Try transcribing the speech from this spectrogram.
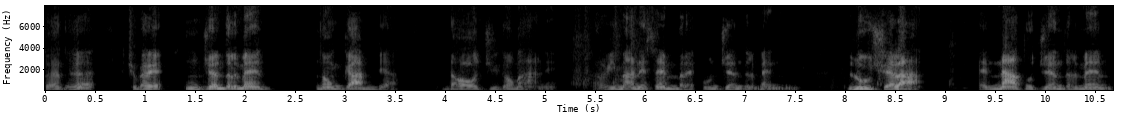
Eh? Cioè, un gentleman non cambia da oggi domani, rimane sempre un gentleman. Lui ce l'ha, è nato gentleman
